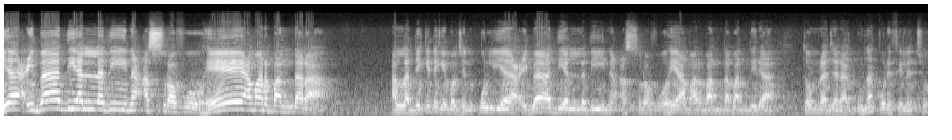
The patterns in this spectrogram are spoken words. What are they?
ইয়া ইবাদিয়াল্লাযীনা আসরাফু হে আমার বান্দারা। আল্লাহ ডেকে ডেকে বলছেন কুল ইয়া ইবাদিয়াল্লাযীনা আসরাফু হে আমার বান্দা বান্দিরা তোমরা যারা গুনাহ করে ফেলেছো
